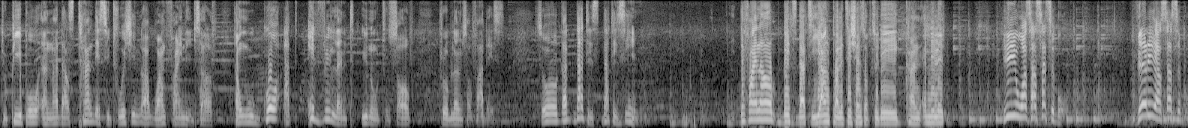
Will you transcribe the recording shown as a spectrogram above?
to people and understand the situation that one finds himself and will go at every length, you know, to solve problems of others. So that, that is that is him. The final bit that young politicians of today can emulate. He was accessible very accessible.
